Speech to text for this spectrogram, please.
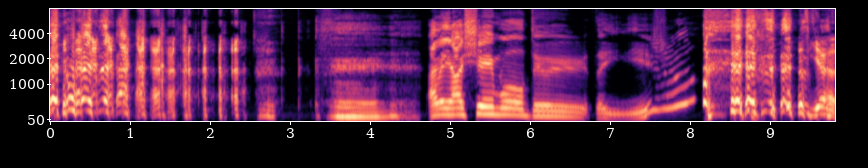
I mean, I assume we'll do the usual. Yeah.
